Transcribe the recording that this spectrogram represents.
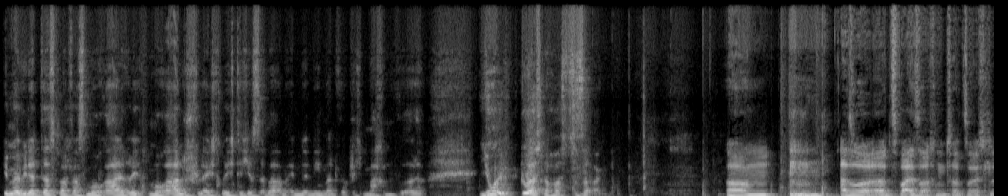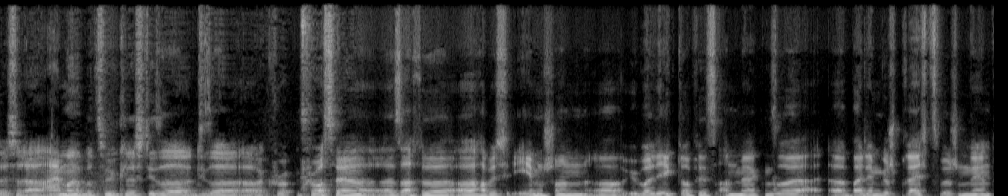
immer wieder das macht, was moral, moralisch vielleicht richtig ist, aber am Ende niemand wirklich machen würde. Jul, du hast noch was zu sagen. Ähm, also äh, zwei Sachen tatsächlich. Äh, einmal bezüglich dieser, dieser äh, Crosshair-Sache äh, habe ich eben schon äh, überlegt, ob ich es anmerken soll äh, bei dem Gespräch zwischen den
